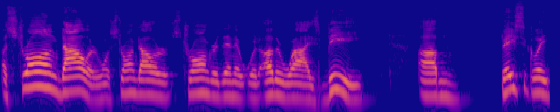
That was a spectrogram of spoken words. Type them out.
a strong dollar, well, strong dollar stronger than it would otherwise be, um, basically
